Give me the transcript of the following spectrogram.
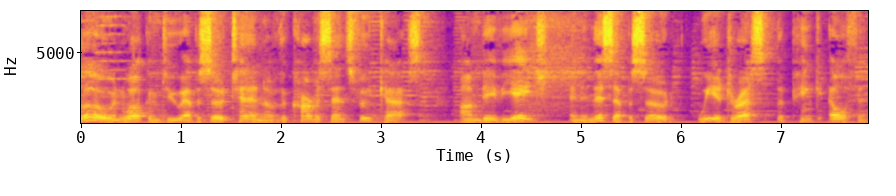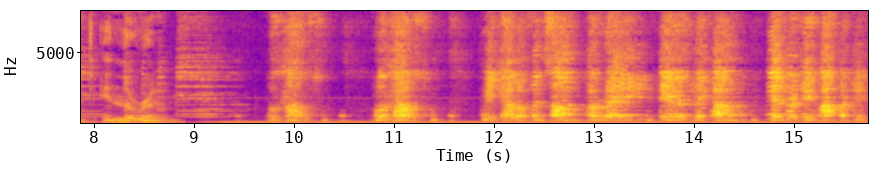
Hello and welcome to episode 10 of the Karma Sense Foodcast. I'm Davey H, and in this episode, we address the pink elephant in the room. Look out! Look out! Pink elephants on parade! Here they come! Hippity hoppity!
